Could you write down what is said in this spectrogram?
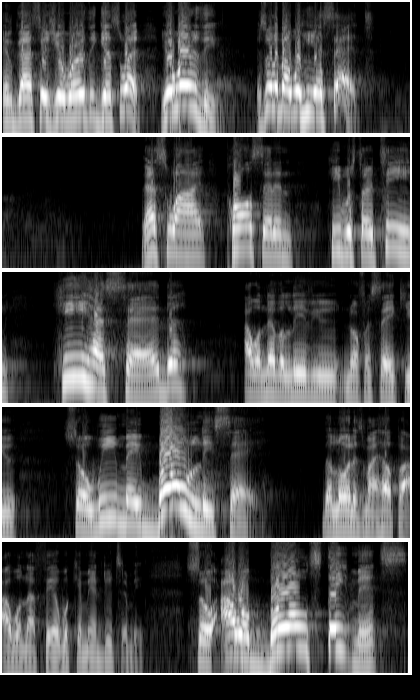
if God says you're worthy, guess what? You're worthy. It's all about what He has said. That's why Paul said in Hebrews 13, He has said, I will never leave you nor forsake you. So we may boldly say, the Lord is my helper. I will not fear. What can man do to me? So our bold statements,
